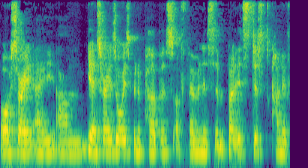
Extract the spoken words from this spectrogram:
or sorry, a um, yeah, sorry, has always been a purpose of feminism, but it's just kind of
